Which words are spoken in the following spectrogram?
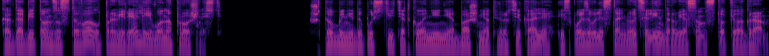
когда бетон застывал, проверяли его на прочность. Чтобы не допустить отклонения башни от вертикали, использовали стальной цилиндр весом 100 килограмм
